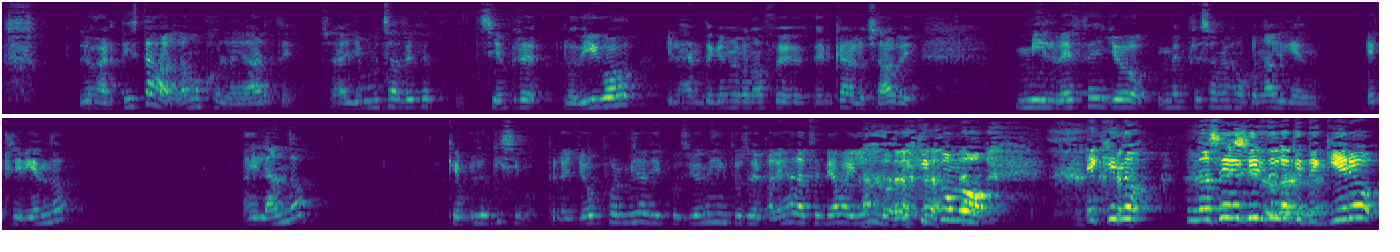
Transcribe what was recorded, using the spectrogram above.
los artistas hablamos con el arte. O sea, yo muchas veces siempre lo digo y la gente que me conoce de cerca lo sabe. Mil veces yo me expreso mejor con alguien escribiendo, bailando, que es loquísimo. Pero yo por mí las discusiones incluso de pareja las tendría bailando. Es que como, es que no, no sé decirte lo que te quiero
